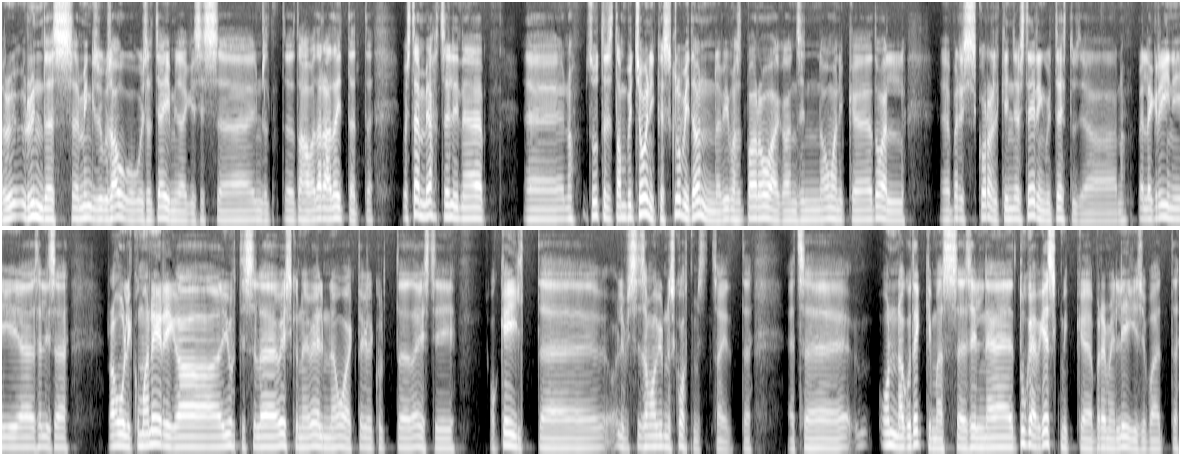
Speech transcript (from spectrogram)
ründes mingisuguse augu, kui sealt jäi midagi, siis äh, ilmselt tahavad ära täita, et West Ham jah, selline äh, noh, suhteliselt ambitsioonikas klubi ta on, viimased paar hooaega on siin omanike toel äh, päris korralikke investeeringuid tehtud ja noh, Pellegrini sellise äh, rahuliku maneeriga juhtis selle võistkonna ju eelmine hooaeg tegelikult äh, täiesti okeilt äh,, oli vist seesama kümnes koht, mis nad said, et et see on nagu tekkimas selline tugev keskmik Premier League'is juba, et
